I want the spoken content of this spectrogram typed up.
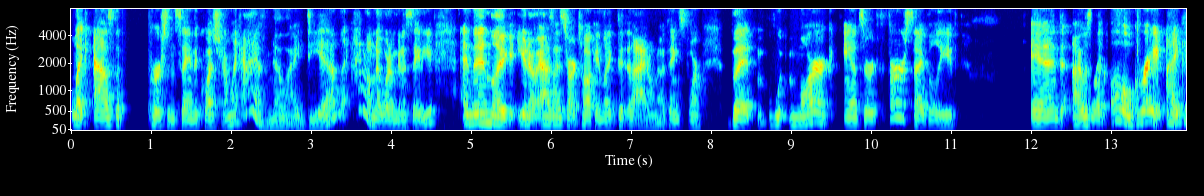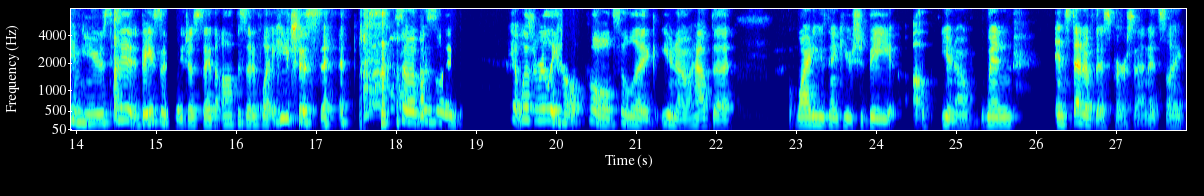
like as the person saying the question, I'm like, I have no idea. Like, I don't know what I'm going to say to you. And then, like, you know, as I start talking, like, I don't know, things form. But w- Mark answered first, I believe. And I was like, oh, great. I can use it. Basically, just say the opposite of what he just said. so it was like, it was really helpful to, like, you know, have the, why do you think you should be, uh, you know, when instead of this person, it's like,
